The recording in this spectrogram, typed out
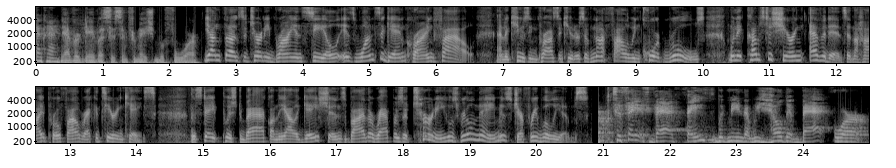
Okay. Never gave us this information before. Young Thug's attorney Brian Steel is once again crying foul and accusing prosecutors of not following court rules when it comes to sharing evidence in the high profile racketeering case. The state pushed back on the allegations by the rapper's attorney, whose real name is Jeffery Williams. To say it's bad faith would mean that we held it back for,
